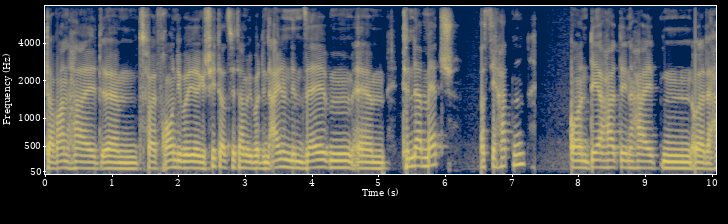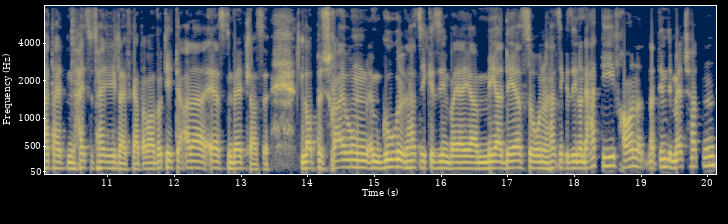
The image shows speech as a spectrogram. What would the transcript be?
da waren halt ähm, zwei Frauen, die über ihre Geschichte erzählt haben, über den einen und denselben ähm, Tinder-Match, was die hatten. Und der hat den halt, ein, oder der hat halt ein High Society Life gehabt, aber wirklich der allerersten Weltklasse. Laut Beschreibungen im Google, und hast nicht gesehen, war er ja Milliardärssohn und hast nicht gesehen. Und er hat die Frauen, nachdem sie Match hatten,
